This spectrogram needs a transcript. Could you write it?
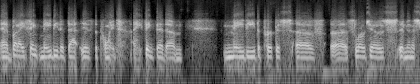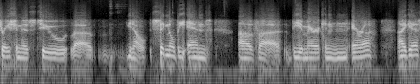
and but I think maybe that that is the point. I think that um, maybe the purpose of uh, Slow Joe's administration is to uh, you know signal the end of uh, the American era I guess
